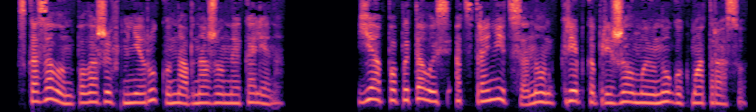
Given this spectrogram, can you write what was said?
— сказал он, положив мне руку на обнаженное колено. Я попыталась отстраниться, но он крепко прижал мою ногу к матрасу.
